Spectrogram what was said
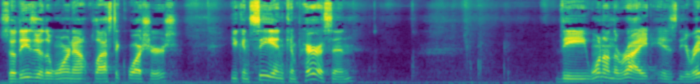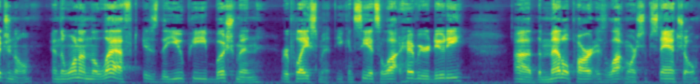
So these are the worn out plastic washers. You can see in comparison, the one on the right is the original, and the one on the left is the UP Bushman replacement. You can see it's a lot heavier duty. Uh, the metal part is a lot more substantial.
